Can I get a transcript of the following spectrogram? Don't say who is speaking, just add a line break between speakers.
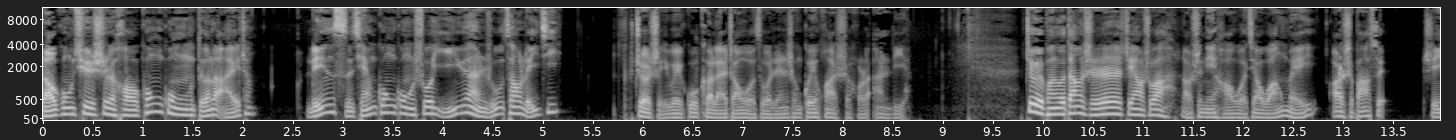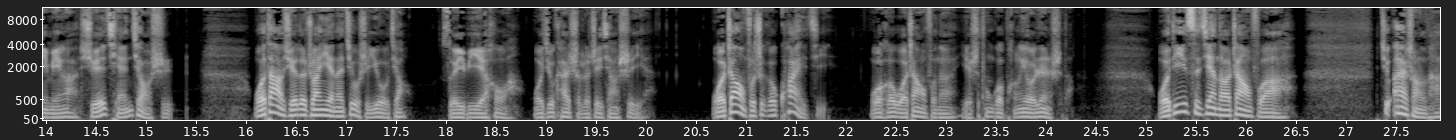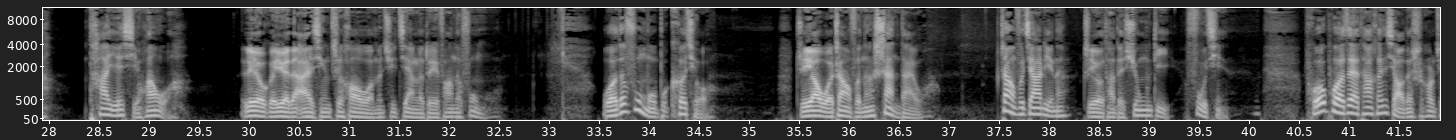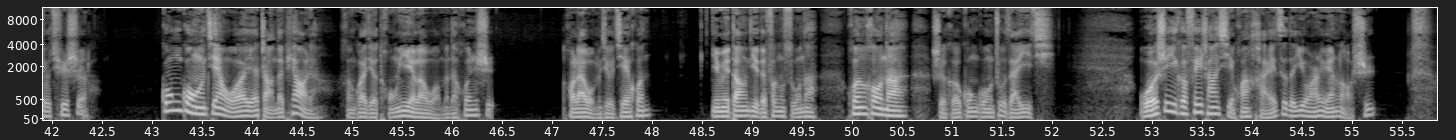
老公去世后，公公得了癌症，临死前，公公说遗愿如遭雷击。这是一位顾客来找我做人生规划时候的案例啊。这位朋友当时这样说啊：“老师您好，我叫王梅，二十八岁，是一名啊学前教师。我大学的专业呢就是幼教，所以毕业后啊我就开始了这项事业。我丈夫是个会计，我和我丈夫呢也是通过朋友认识的。我第一次见到丈夫啊，就爱上了他，他也喜欢我。六个月的爱情之后，我们去见了对方的父母。我的父母不苛求，只要我丈夫能善待我。丈夫家里呢只有他的兄弟、父亲、婆婆，在他很小的时候就去世了。公公见我也长得漂亮，很快就同意了我们的婚事。后来我们就结婚，因为当地的风俗呢，婚后呢是和公公住在一起。我是一个非常喜欢孩子的幼儿园老师，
